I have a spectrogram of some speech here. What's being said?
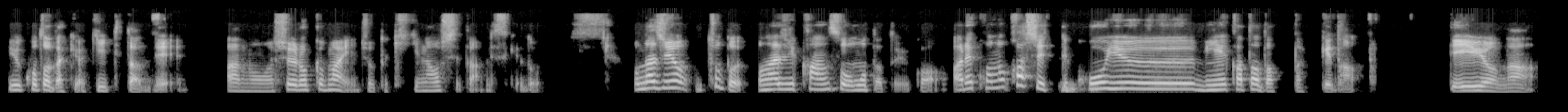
いうことだけは聞いてたんで、あの収録前にちょっと聞き直してたんですけど、同じよ、ちょっと同じ感想を持ったというか、あれ、この歌詞ってこういう見え方だったっけなっていうような、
